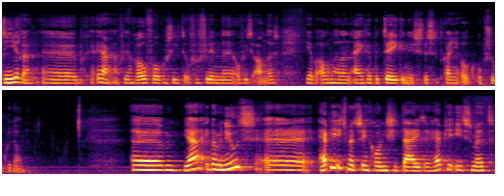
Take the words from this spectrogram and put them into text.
dieren, ja, of je een roofvogel ziet of een vlinder of iets anders, die hebben allemaal een eigen betekenis. Dus dat kan je ook opzoeken dan. Um, ja, ik ben benieuwd. Heb je iets met synchroniciteiten? Heb je iets met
